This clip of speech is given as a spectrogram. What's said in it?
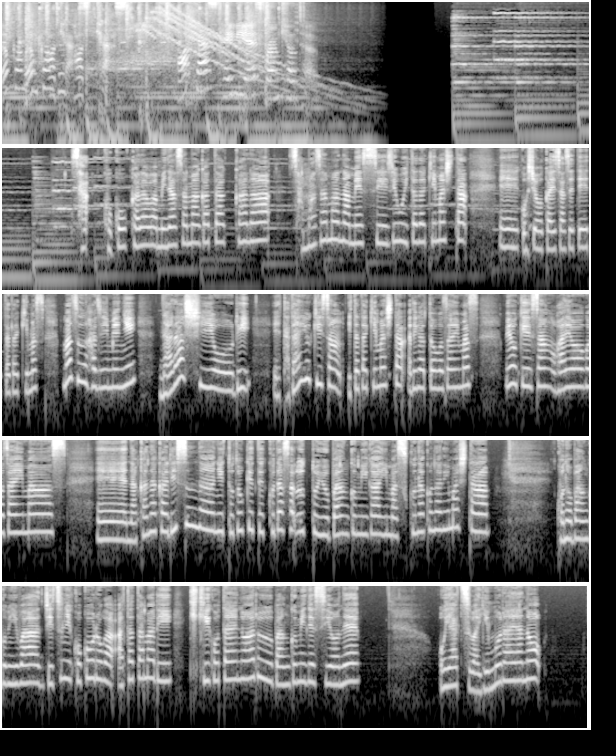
Welcome, Welcome to podcast. Podcast KBS from Kyoto. さあ、ここからは皆様方から様々なメッセージをいただきました。えーご紹介させていただきます。まずはじめに、奈良市より、えー、忠之さんいただきました。ありがとうございます。妙慶さんおはようございます。えーなかなかリスナーに届けてくださるという番組が今少なくなりました。この番組は実に心が温まり、聞き応えのある番組ですよね。おやつは湯村屋の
